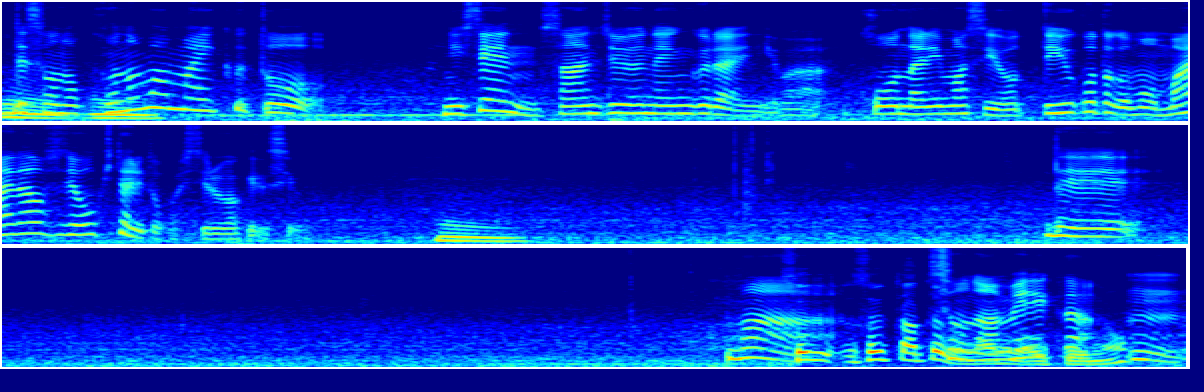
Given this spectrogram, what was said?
でそのこのまま行くと2030年ぐらいにはこうなりますよっていうことがもう前倒しで起きたりとかしてるわけですよ。うん。でまあそのアメリカうん。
